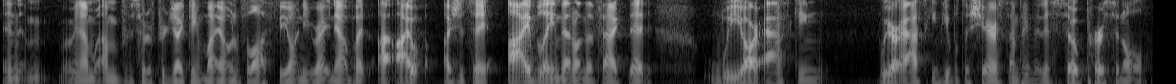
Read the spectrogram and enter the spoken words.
and um, I mean I'm I'm sort of projecting my own philosophy on you right now, but I I, I should say I blame that on the fact that we are asking we are asking people to share something that is so personal,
